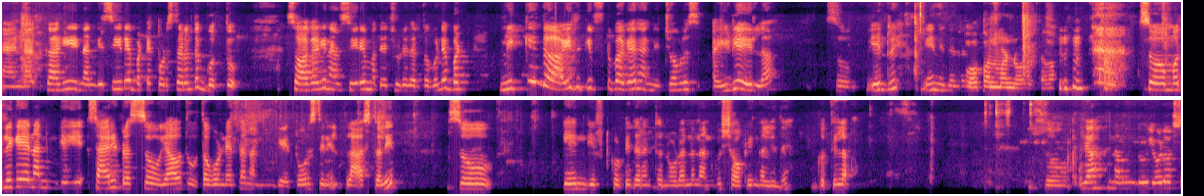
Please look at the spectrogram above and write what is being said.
ಆ್ಯಂಡ್ ಅದಕ್ಕಾಗಿ ನನಗೆ ಸೀರೆ ಬಟ್ಟೆ ಕೊಡಿಸ್ತಾರಂತ ಗೊತ್ತು. ಸೊ ಹಾಗಾಗಿ ನಾನು ಸೀರೆ ಮತ್ತೆ ಚೂಡಿದಾರ್ ತಗೊಂಡೆ. ಬಟ್ ಮಿಕ್ಕಿದ್ದ ಐದು ಗಿಫ್ಟ್ ಬಗ್ಗೆ ನಾನು ನಿಜವಾಗ್ಲೂ ಐಡಿಯಾ ಇಲ್ಲ. ಸೊ ಏನ್ರಿ? ಏನಿದೆ? ಓಪನ್ ಮಾಡಿ ನೋಡುತ್ತವ ಸೊ ಮೊದಲಿಗೆ ನಾನು ನಿಮಗೆ ಸ್ಯಾರಿ ಡ್ರೆಸ್ ಯಾವುದು ತಗೊಂಡೆ ಅಂತ ನಾನು ನಿಮಗೆ ತೋರಿಸ್ತೀನಿ ಲಾಸ್ಟ್ ಅಲ್ಲಿ. ಸೊ ಏನ್ ಗಿಫ್ಟ್ ಕೊಟ್ಟಿದ್ದಾರೆ ಅಂತ ನೋಡೋಣ. ನನಗೂ ಶಾಕಿಂಗ್ ಅಲ್ಲಿದೆ. ಗೊತ್ತಿಲ್ಲ. ಸೊ ಯಾ, ನಮ್ದು ಏಳು ವರ್ಷ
